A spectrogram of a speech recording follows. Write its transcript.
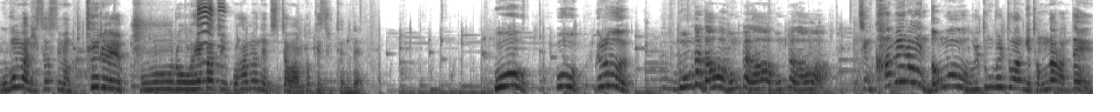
오분만 있었으면 그 틀을 9로 해가지고 하면은 진짜 완벽했을 텐데 오! 오! 여러분 뭔가 나와 뭔가 나와 뭔가 나와 지금 카메라엔 너무 울퉁불퉁한 게 적나라한데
